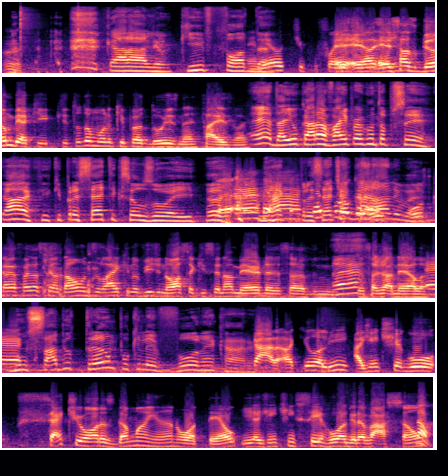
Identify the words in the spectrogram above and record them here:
Caralho, que foda. Entendeu? Tipo, foi. É, é essas gâmbias que, que todo mundo que produz, né, faz, vai. É, daí o cara vai e pergunta pra você: Ah, que, que preset que você usou aí? É, né? ah, Que preset é o caralho, velho. os caras fazem assim, ó, dá um dislike no vídeo, nossa, que cena merda dessa, É. dessa janela. É. Não sabe o trampo que levou, né, cara? Cara, aquilo ali, a gente chegou 7 horas da manhã no hotel e a gente encerrou a gravação. Não,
